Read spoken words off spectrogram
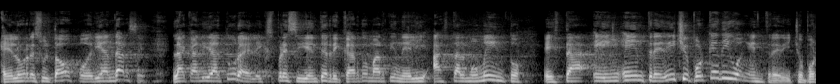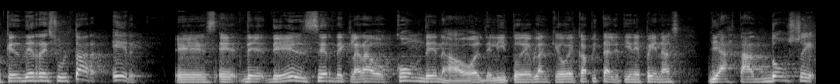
eh, los resultados podrían darse. La candidatura del expresidente Ricardo Martinelli hasta el momento está en entredicho. ¿Y por qué digo en entredicho? Porque de resultar er, eh, de, de, él ser declarado condenado al delito de blanqueo de capitales tiene penas de hasta 12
